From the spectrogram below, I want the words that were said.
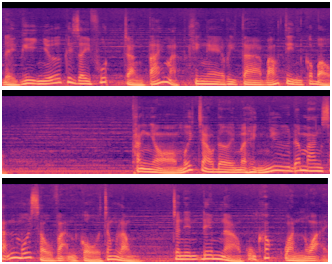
Để ghi nhớ cái giây phút Chàng tái mặt khi nghe Rita báo tin có bầu. Thằng nhỏ mới chào đời mà hình như đã mang sẵn mối sầu vạn cổ trong lòng, Cho nên đêm nào cũng khóc hoàn ngoại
